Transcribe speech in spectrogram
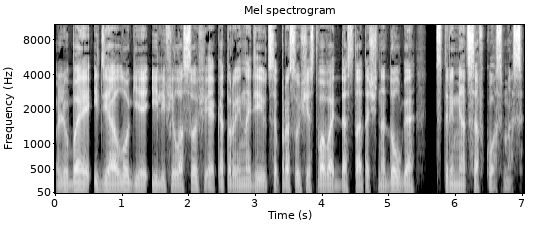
любая идеология или философия, которые надеются просуществовать достаточно долго, стремятся в космос.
